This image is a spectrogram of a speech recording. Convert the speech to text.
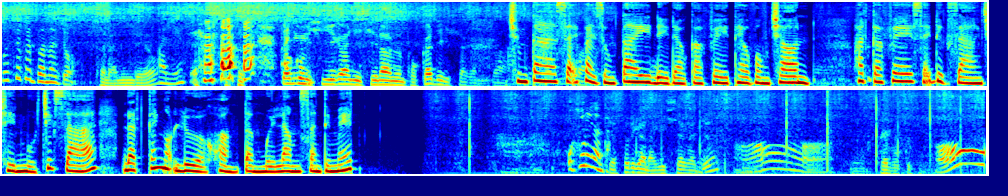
벌 색깔 변하죠? 전 아닌데요. 아니요. 조금 시간이 지나면 볶아지기 시작합니다. Chúng ta sẽ phải dùng tay để đào cà phê theo vòng tròn. Hạt cà phê sẽ được rang trên một chiếc giá đặt cách ngọn lửa khoảng tầm 15 cm. 오, 소리 난다. 자, 소리가 나기 시작하죠. 오. 잘 볶으세요. 오.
